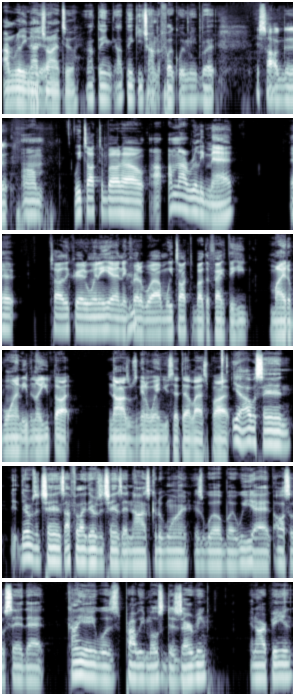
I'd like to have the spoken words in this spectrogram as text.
I'm really not Yeah. trying to. I think. I think you're trying to fuck with me, but it's all good. Um, we talked about how I, I'm not really mad at Tyler the Creator winning. He had Mm-hmm. an incredible album. We talked about the fact that he might have won, even though you thought Nas was gonna win. You said that last pod. Yeah, I was saying there was a chance. I feel like there was a chance that Nas could have won as well, but we had also said that Kanye was probably most deserving, in our opinion.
